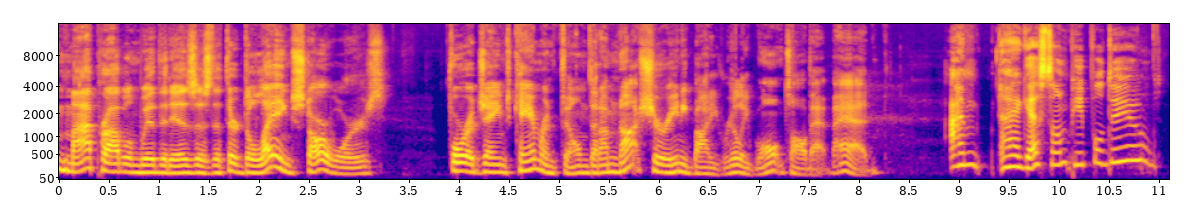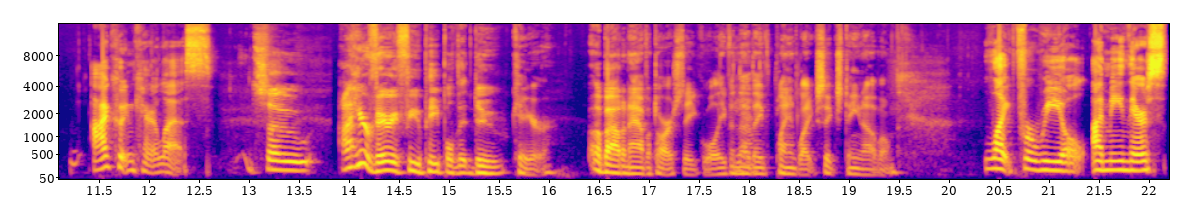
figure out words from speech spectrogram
my problem with it is is that they're delaying Star Wars for a James Cameron film that I'm not sure anybody really wants all that bad. I'm I guess some people do. I couldn't care less. So I hear very few people that do care about an Avatar sequel, even Yeah. though they've planned like 16 of them. Like for real. I mean there's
